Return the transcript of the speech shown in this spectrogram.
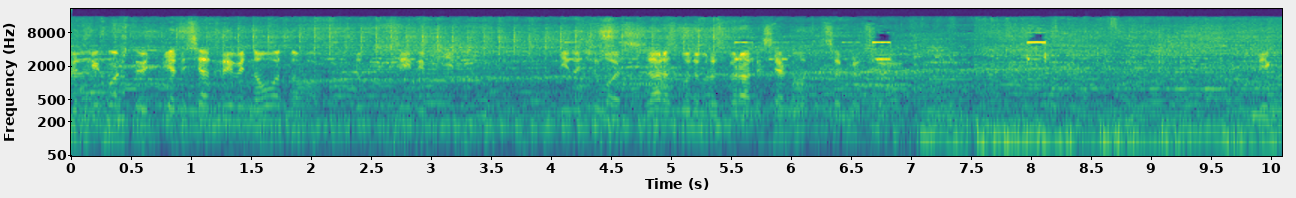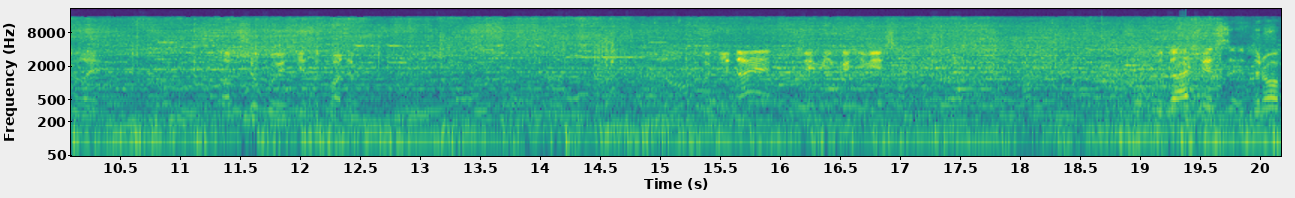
Квитки коштують 50 гривень на одного. Тут офіційний вхід і почалось. Зараз будемо розбиратися, як воно тут все працює. Пікнули, обшукують і заходимо. Ну, виглядає живенько і весело. У Даші з Drop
